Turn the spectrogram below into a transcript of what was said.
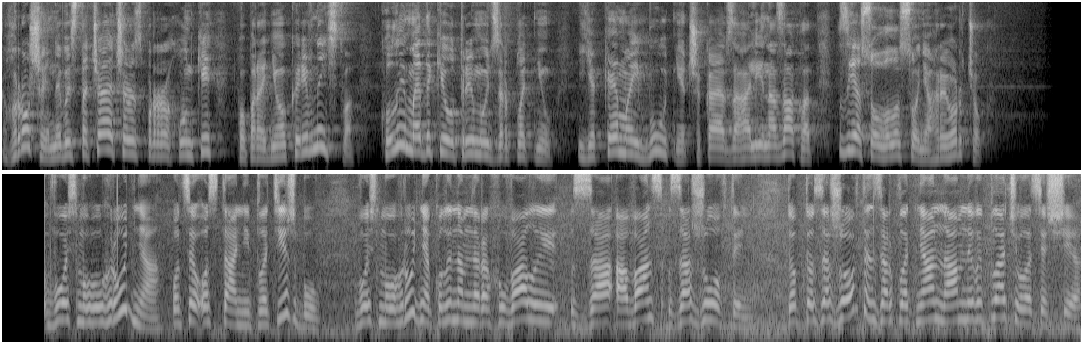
грошей не вистачає через прорахунки попереднього керівництва. Коли медики отримують зарплатню? І Яке майбутнє чекає взагалі на заклад? З'ясовувала Соня Григорчук. 8 грудня, оце останній платіж був. 8 грудня, коли нам нарахували за аванс за жовтень. Тобто за жовтень зарплатня нам не виплачувалася ще.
